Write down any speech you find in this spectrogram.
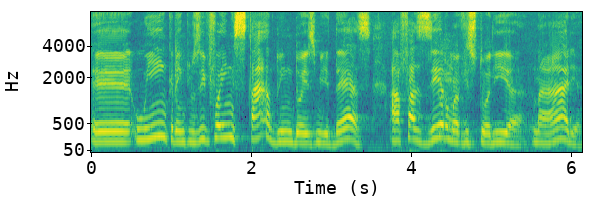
Eh, o INCRA, inclusive, foi instado em 2010 a fazer uma vistoria na área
